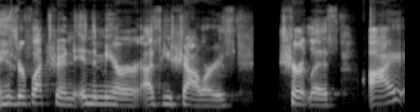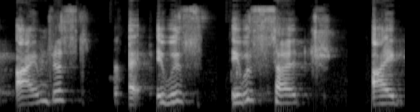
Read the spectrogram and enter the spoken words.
his reflection in the mirror as he showers shirtless. I I'm just it was it was such I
